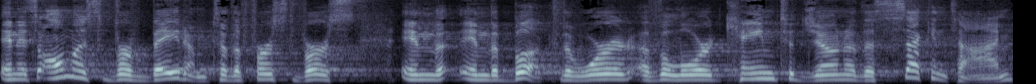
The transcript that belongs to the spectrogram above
And it's almost verbatim to the first verse in the, in the book. The word of the Lord came to Jonah the second time.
